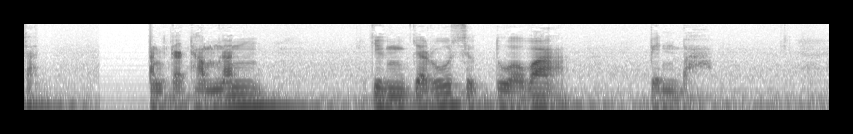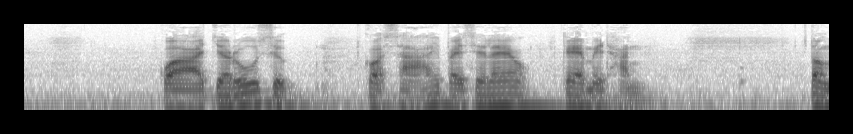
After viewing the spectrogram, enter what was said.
สัตว์ การกระทำนั้น จึงจะรู้สึกตัวว่าเป็นบาป กว่าจะรู้สึกก็สายไปเสียแล้ว แก้ไม่ทัน ต้อง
